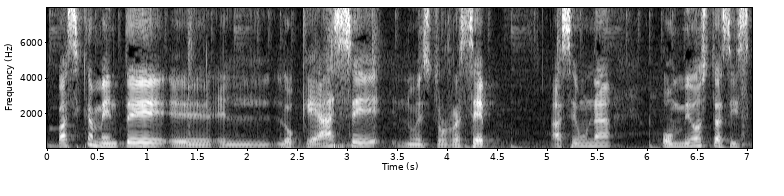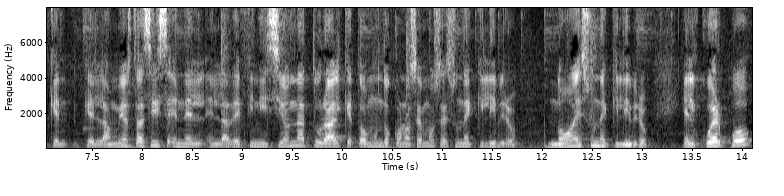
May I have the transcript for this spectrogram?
básicamente, eh, el- lo que hace nuestro RECEP hace una homeostasis, que, la homeostasis en, el- en la definición natural que todo el mundo conocemos es un equilibrio, no es un equilibrio. El cuerpo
